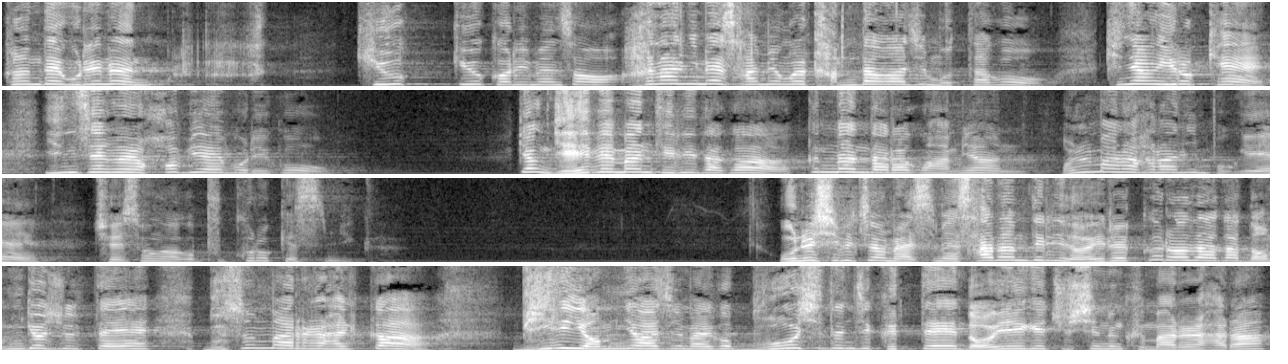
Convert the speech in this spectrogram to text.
그런데 우리는 기웃기웃거리면서 하나님의 사명을 감당하지 못하고 그냥 이렇게 인생을 허비해버리고 그냥 예배만 드리다가 끝난다라고 하면 얼마나 하나님 보기에 죄송하고 부끄럽겠습니까? 오늘 11절 말씀에 사람들이 너희를 끌어다가 넘겨줄 때에 무슨 말을 할까? 미리 염려하지 말고 무엇이든지 그때 너희에게 주시는 그 말을 하라.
